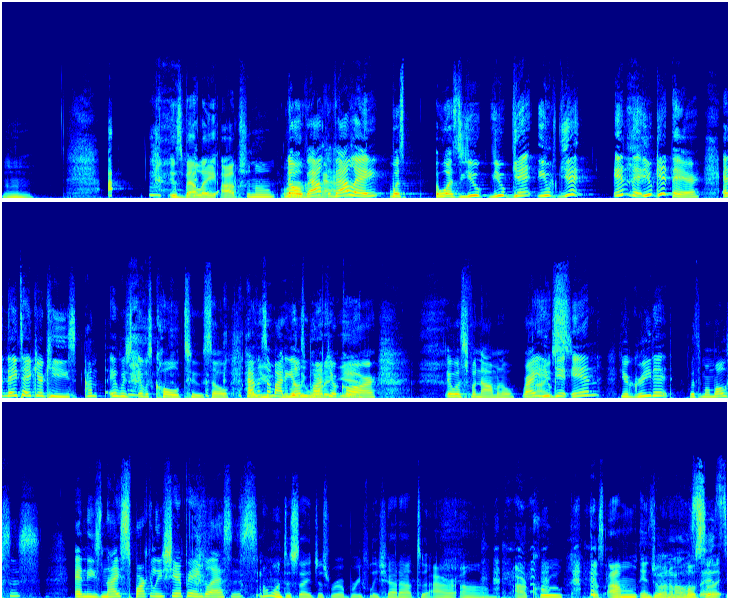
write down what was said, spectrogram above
Is valet optional? No, val- No. valet was was you you get you get in there you get there and they take your keys. I'm, it was it was cold too, so having Oh, you- somebody you else park wanted- your yeah. Car, it was phenomenal, right? You get in, you're greeted with mimosas and these nice sparkly champagne glasses. I want to say just real briefly, shout out to our um our crew because I'm enjoying a mimosa mimosas,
